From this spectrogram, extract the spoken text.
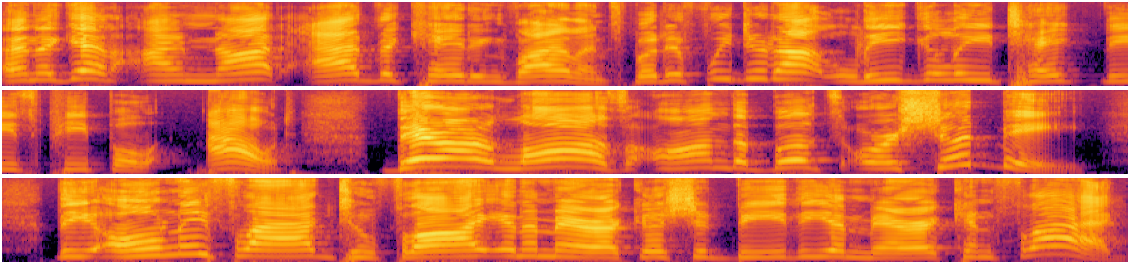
And again, I'm not advocating violence, but if we do not legally take these people out, there are laws on the books, or should be. The only flag to fly in America should be the American flag.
